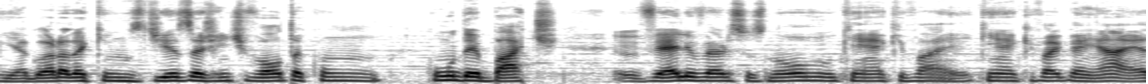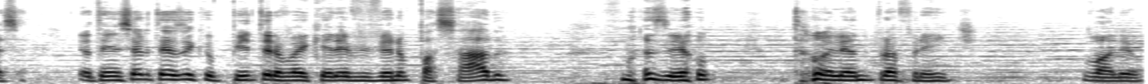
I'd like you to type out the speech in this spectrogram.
E agora daqui uns dias a gente volta com, com o debate velho versus novo, quem é que vai, quem é que vai ganhar essa. Eu tenho certeza que o Peter vai querer viver no passado, mas eu tô olhando para frente. Valeu.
